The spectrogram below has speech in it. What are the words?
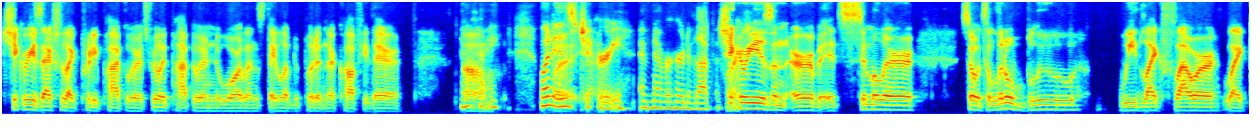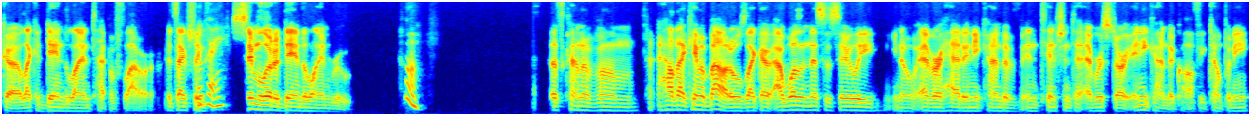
chicory is actually like pretty popular. It's really popular in New Orleans. They love to put it in their coffee there. Okay. Um, what is chicory? Yeah. I've never heard of that before. Chicory is an herb. It's similar. So it's a little blue weed like flower, like uh, like a dandelion type of flower. It's actually Okay. similar to dandelion root. Huh. That's kind of um how that came about. It was like I, I wasn't necessarily, you know, ever had any kind of intention to ever start any kind of coffee company.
